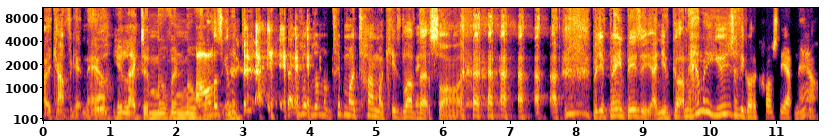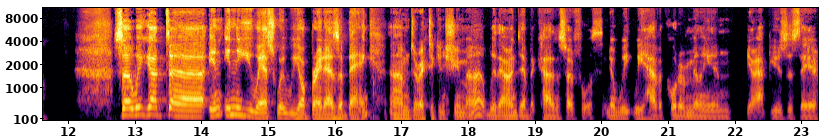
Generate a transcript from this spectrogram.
Oh, you can't forget now. You, you like to move and move. Oh, I was going to. that was was on the tip of my tongue. My kids love that song. but you've been busy, and you've got. I mean, how many users have you got across the app now? So we got uh, in in the US where we operate as a bank, um, direct to consumer with our own debit card and so forth. You know, we we have a quarter of a million you know, app users there.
